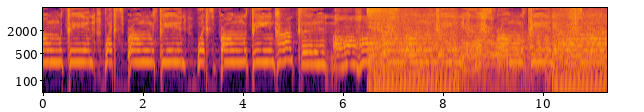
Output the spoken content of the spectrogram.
Wrong with being? What's wrong with being? What's wrong with being confident? Uh-huh. What's wrong with being? What's wrong with being? What's wrong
